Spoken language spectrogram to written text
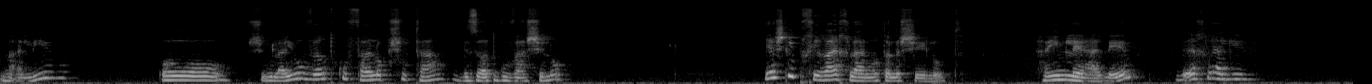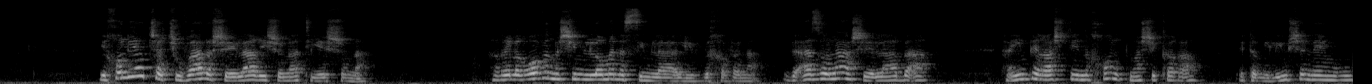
מעליב? או שאולי הוא עובר תקופה לא פשוטה וזו התגובה שלו? יש לי בחירה איך לענות על השאלות. האם להיעלב ואיך להגיב. יכול להיות שהתשובה על השאלה הראשונה תהיה שונה. הרי לרוב אנשים לא מנסים להעליב בכוונה, ואז עולה השאלה הבאה: האם פירשתי נכון את מה שקרה? את המילים שנאמרו.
